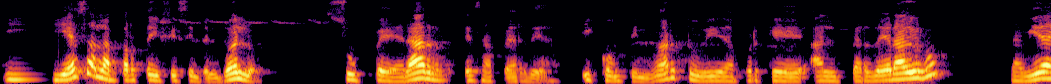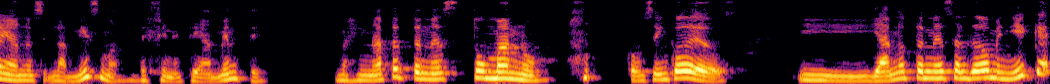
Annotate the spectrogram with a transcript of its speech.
Y, y, esa es la parte difícil del duelo, superar esa pérdida y continuar tu vida, porque al perder algo, la vida ya no es la misma, definitivamente. Imagínate, tenés tu mano con cinco dedos y ya no tenés el dedo meñique,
